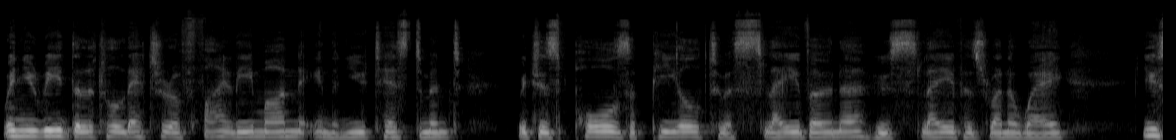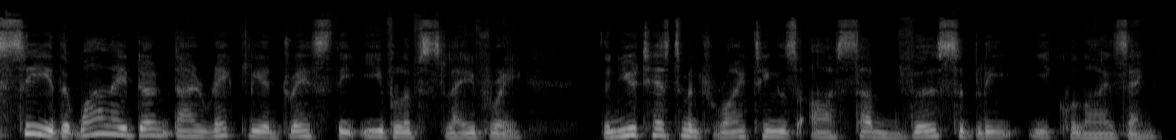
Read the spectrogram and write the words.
when you read the little letter of Philemon in the New Testament, which is Paul's appeal to a slave owner whose slave has run away, you see that while they don't directly address the evil of slavery, the New Testament writings are subversively equalizing.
